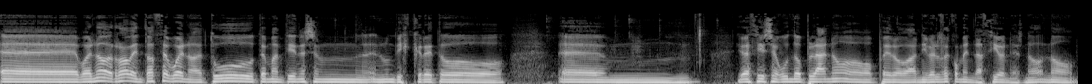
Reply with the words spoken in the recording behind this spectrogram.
Eh, bueno, Rob, entonces, bueno, tú te mantienes en, en un discreto, eh, iba a decir segundo plano, pero a nivel recomendaciones, ¿no? No,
